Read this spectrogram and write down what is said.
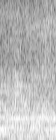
Amen.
